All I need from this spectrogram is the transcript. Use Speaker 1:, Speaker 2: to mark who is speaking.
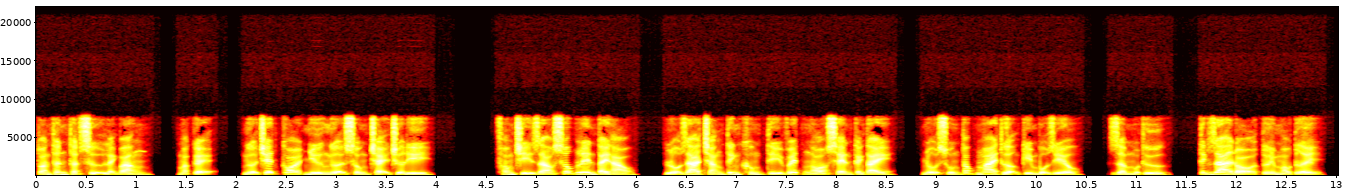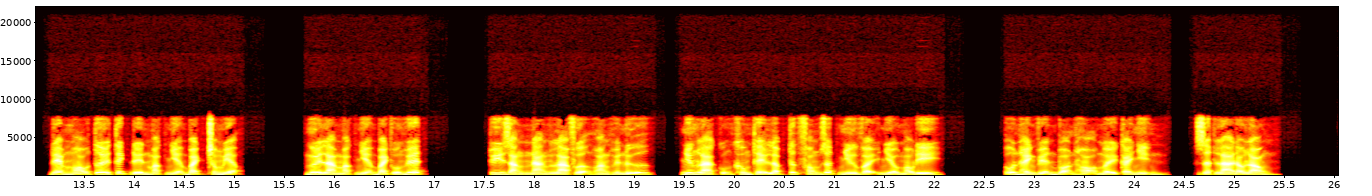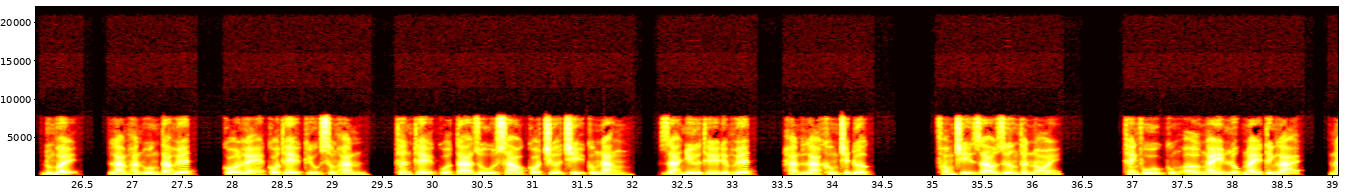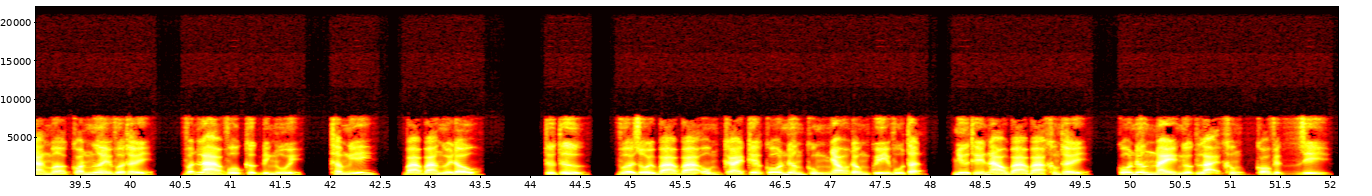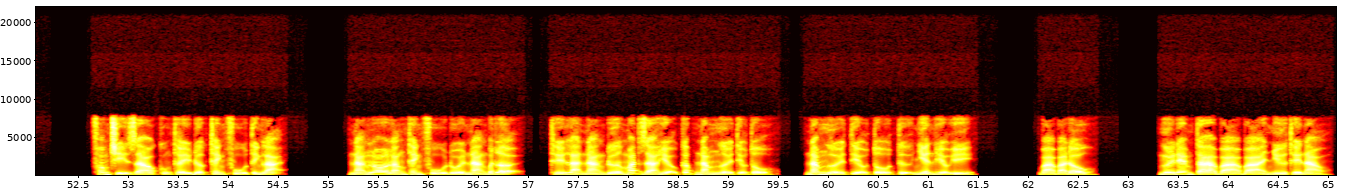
Speaker 1: Toàn thân thật sự lạnh băng, mặc kệ, ngựa chết coi như ngựa sống chạy chưa đi. Phong chỉ dao sốc lên tay áo, lộ ra trắng tinh không tỉ vết ngó sen cánh tay, nhổ xuống tóc mai thượng kim bộ diêu, dầm một thứ, tích ra đỏ tươi máu tươi, đem máu tươi tích đến mặc nhiễm bạch trong miệng. Ngươi làm mặc nhiễm bạch uống huyết. Tuy rằng nàng là phượng hoàng huyền nữ, nhưng là cũng không thể lập tức phóng rất như vậy nhiều máu đi. Ôn hành viễn bọn họ mấy cái nhìn, rất là đau lòng. Đúng vậy, làm hắn uống ta huyết, có lẽ có thể cứu sống hắn, thân thể của ta dù sao có chữa trị công năng, ra như thế điểm huyết, hẳn là không chết được. Phong chỉ giao dương thần nói. Thanh phủ cũng ở ngay lúc này tỉnh lại, nàng mở con ngươi vừa thấy, vẫn là vô cực đỉnh núi, thầm nghĩ, bà bà người đâu. Từ từ, vừa rồi bà bà ôm cái kia cô nương cùng nhau đồng quy vu tận, như thế nào bà bà không thấy, cô nương này ngược lại không có việc gì. Phong chỉ giao cũng thấy được thanh phủ tỉnh lại. Nàng lo lắng thanh phủ đối nàng bất lợi, thế là nàng đưa mắt ra hiệu cấp 5 người tiểu tổ, Năm người tiểu tổ tự nhiên hiểu ý. Bà bà đâu? Ngươi đem ta bà bà như thế nào?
